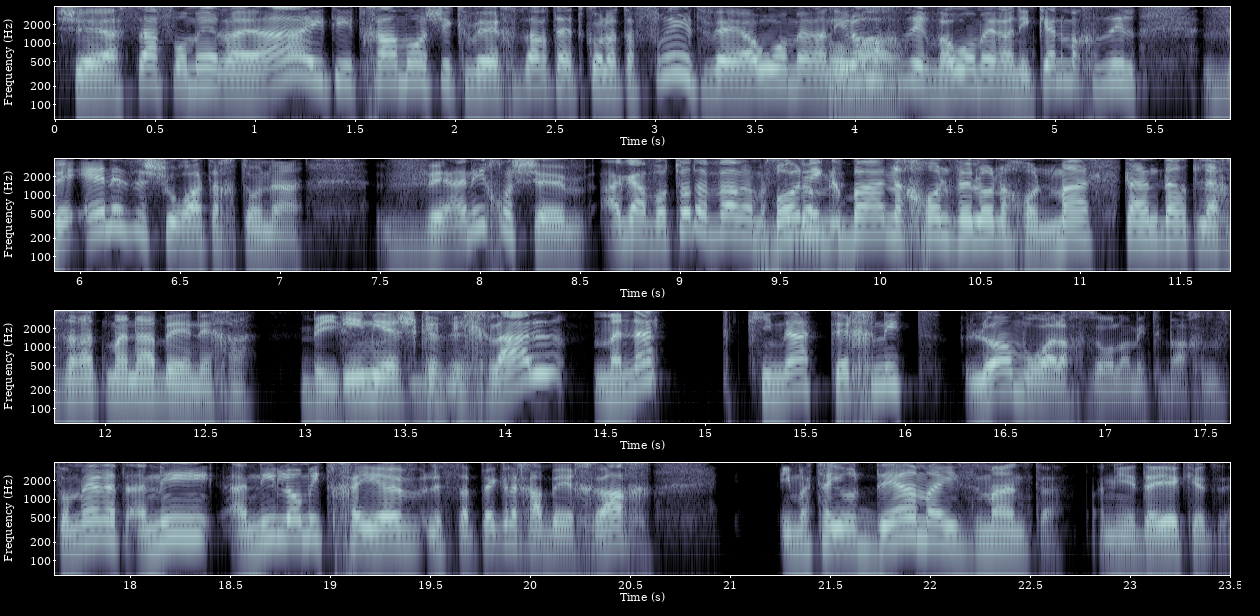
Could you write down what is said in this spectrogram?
שאסף אומר, אה, הייתי איתך מושיק והחזרת את כל התפריט, וההוא אומר, אני לא. מחזיר, וההוא אומר, אני כן מחזיר, ואין איזה שורה תחתונה. ואני חושב, אגב, אותו דבר הם עשו בוא גם... נקבע נכון ולא נכון, מה הסטנדרט להחזרת מנה בעיניך? אם יש כזה. בכלל, מנת תקינה טכנית לא אמורה לחזור למטבח. זאת אומרת, אני, אני לא מתחייב לספק לך בהכרח, אם אתה יודע מה הזמנת, אני אדייק את זה,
